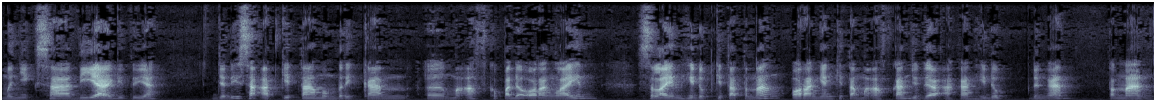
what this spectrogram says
menyiksa dia gitu ya. Jadi saat kita memberikan e, maaf kepada orang lain, selain hidup kita tenang, orang yang kita maafkan juga akan hidup dengan tenang.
